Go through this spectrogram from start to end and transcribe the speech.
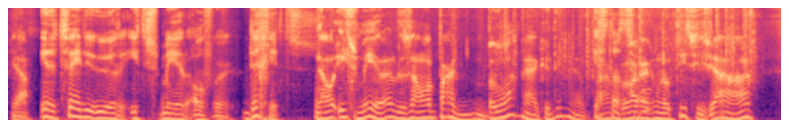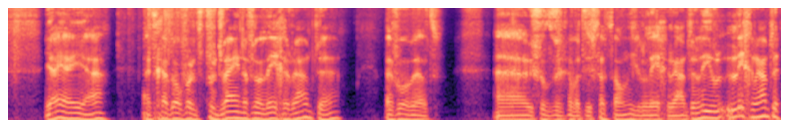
Ja. In het tweede uur iets meer over de gids. Nou, iets meer. Er zijn al een paar belangrijke dingen. Een paar belangrijke notities, ja. Ja, ja, ja. Het gaat over het verdwijnen van de lege ruimte, bijvoorbeeld. Uh, u zult zeggen, wat is dat dan, die lege ruimte? Lege ruimte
